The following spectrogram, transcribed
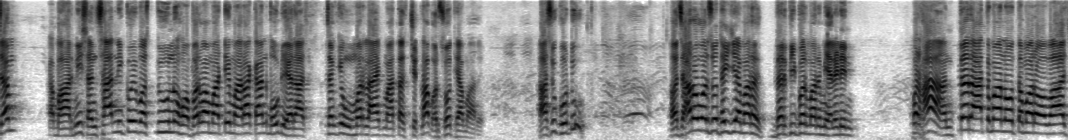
ચમ, આ બહારની સંસારની કોઈ વસ્તુનો સાંભળવા માટે મારા કાન બહુ બહેરા છે. ચમ કે ઉંમર લાયક માતા કેટલા વર્ષો થયા મારે. આ શું ખોટું? હજારો વર્ષો થઈ ગયા મારે ધરતી પર મારે મેલેડીન. પણ હા, અંતરાત્માનો તમારો અવાજ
